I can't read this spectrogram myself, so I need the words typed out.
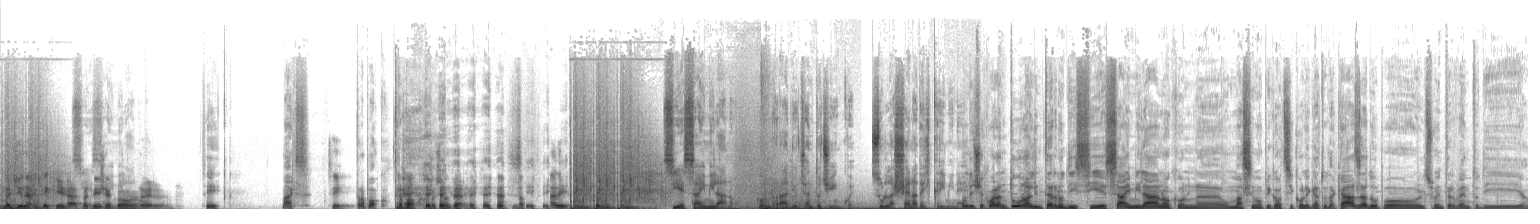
immaginate che la Patricia Cornell sì. Max? Sì. Tra poco. Tra poco, posso andare? Ah, sì. CSI Milano con Radio 105 sulla scena del crimine. 11.41 all'interno di CSI Milano con uh, un Massimo Picozzi collegato da casa dopo il suo intervento di... ha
